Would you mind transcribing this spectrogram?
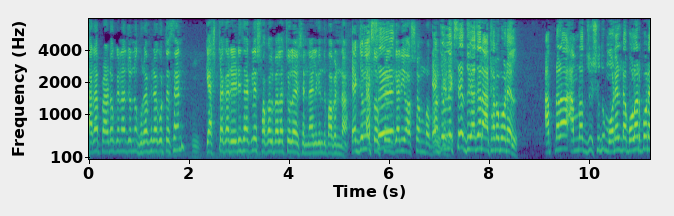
যারা প্রাডো কেনার জন্য ঘোরাফেরা করতেছেন ক্যাশ টাকা রেডি থাকলে সকালবেলা চলে আসেন নাইলে কিন্তু পাবেন না। একজন গাড়ি অসম্ভব একজন। লেখছে দুই হাজার আঠারো মডেল আপনারা আমরা শুধু মডেলটা বলার পরে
